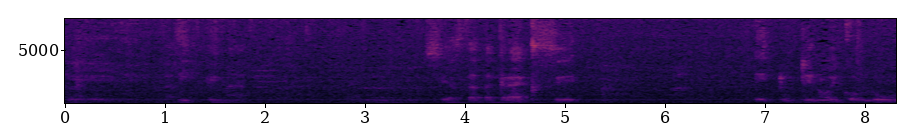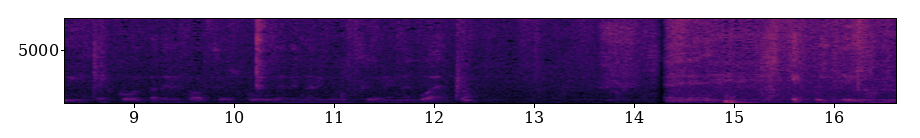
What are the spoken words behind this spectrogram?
che la vittima eh, sia stata Craxi e tutti noi con lui per colpa delle forze oscure della rivoluzione in agguato eh, e quindi non,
